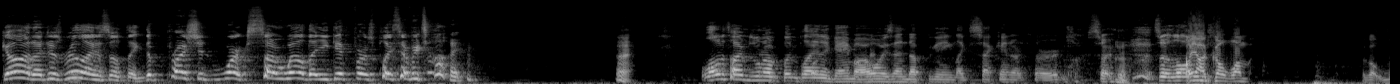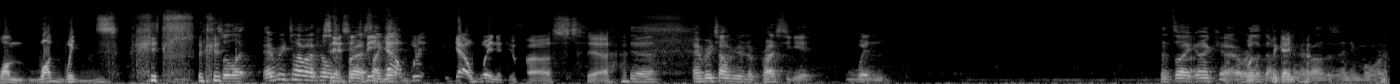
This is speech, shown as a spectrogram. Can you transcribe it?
god, I just realized something. The price should work so well that you get first place every time. Huh. A lot of times when I've been playing a game, I always end up getting like second or third. So, so long. Oh yeah, I got one. I got one. One wins. So like every time I feel So, yeah, so depressed, I get get a win, you get a win if you're first. Yeah. yeah. Every time you're depressed, you get win. It's like uh, okay, I really don't game- care about this anymore.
